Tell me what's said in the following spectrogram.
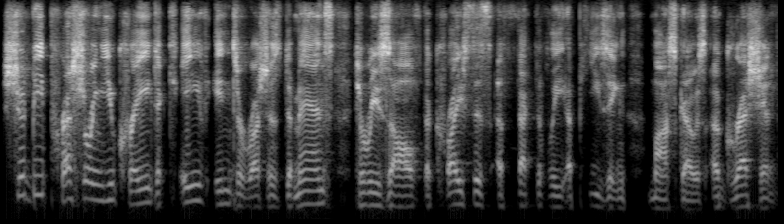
should be pressuring Ukraine to cave into Russia's demands to resolve the crisis, effectively appeasing Moscow's aggression.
